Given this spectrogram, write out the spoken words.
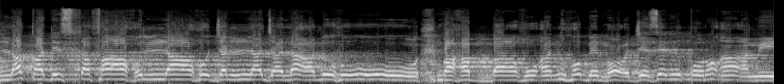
لقد استفاہ اللہ جل جلالہ وحباہ عنہ بمعجز القرآنی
